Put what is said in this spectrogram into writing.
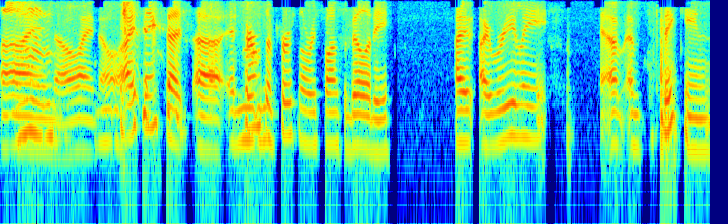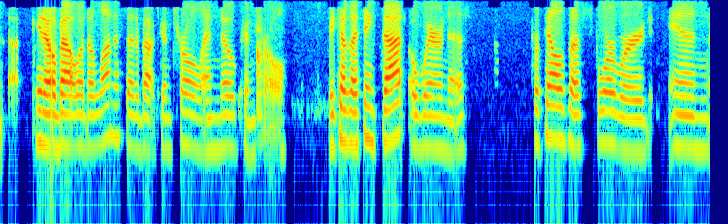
I mm-hmm. know, I know. I think that uh in terms of personal responsibility, I I really am, am thinking, you know, about what Ilana said about control and no control, because I think that awareness propels us forward in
